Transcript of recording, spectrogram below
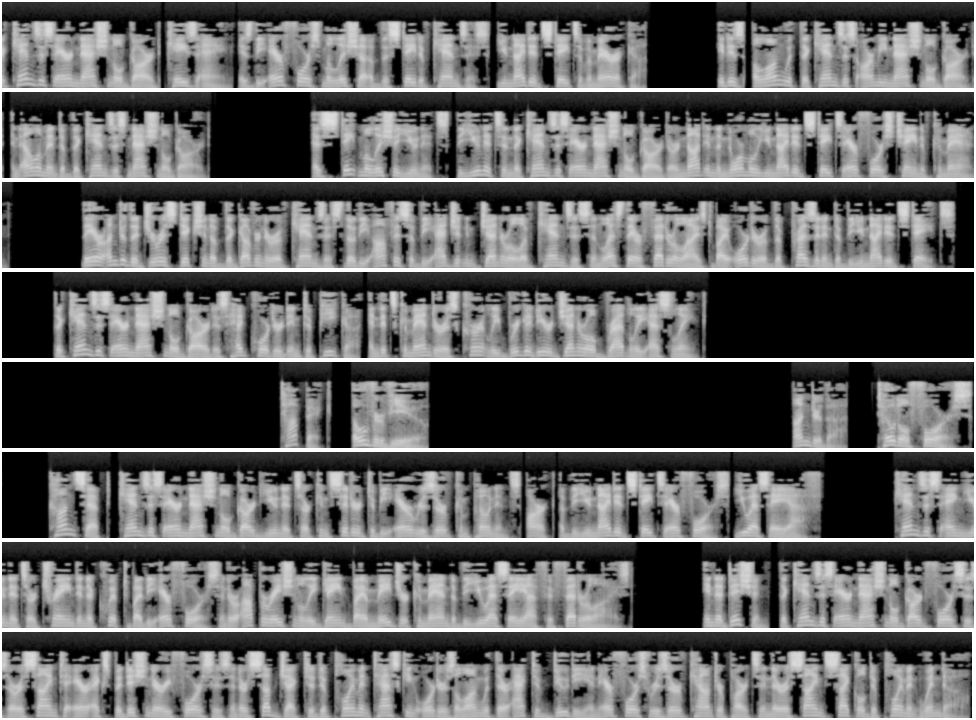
The Kansas Air National Guard is the Air Force militia of the state of Kansas, United States of America. It is, along with the Kansas Army National Guard, an element of the Kansas National Guard. As state militia units, the units in the Kansas Air National Guard are not in the normal United States Air Force chain of command. They are under the jurisdiction of the Governor of Kansas though the office of the Adjutant General of Kansas unless they are federalized by order of the President of the United States. The Kansas Air National Guard is headquartered in Topeka, and its commander is currently Brigadier General Bradley S. Link. Overview Under the «total force» concept, Kansas Air National Guard units are considered to be Air Reserve Components of the United States Air Force USAF. Kansas ANG units are trained and equipped by the Air Force and are operationally gained by a major command of the USAF if federalized. In addition, the Kansas Air National Guard forces are assigned to Air Expeditionary Forces and are subject to deployment tasking orders along with their active duty and Air Force Reserve counterparts in their assigned cycle deployment window.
